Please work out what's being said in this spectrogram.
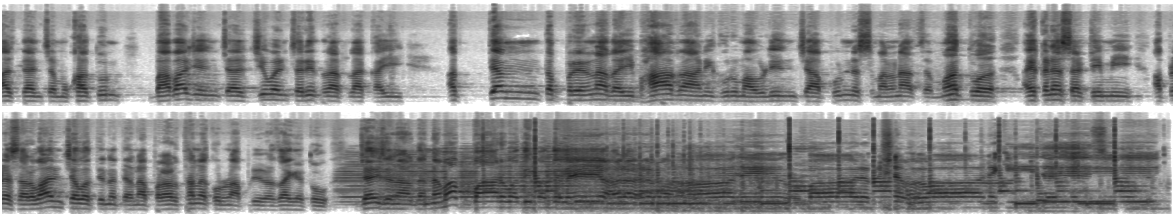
आज त्यांच्या मुखातून बाबाजींच्या जीवन चरित्रातला काही अत्यंत प्रेरणादायी भाग आणि गुरुमाऊलींच्या पुण्यस्मरणाचं महत्त्व ऐकण्यासाठी मी आपल्या सर्वांच्या वतीनं त्यांना प्रार्थना करून आपली रजा घेतो. जय जनार्दन. नमा पार्वती हर हर महादेव. कृष्ण भगवान की जय.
